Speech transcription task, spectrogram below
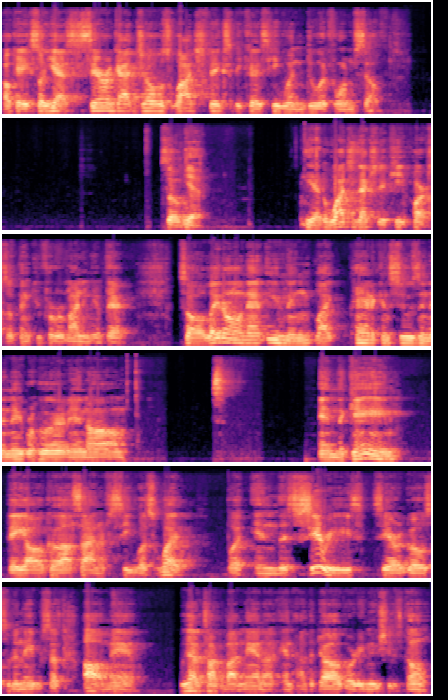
Okay. So yes, Sarah got Joel's watch fixed because he wouldn't do it for himself. So Yeah, yeah, the watch is actually a key part. So thank you for reminding me of that. So later on that evening, like panic ensues in the neighborhood, and um, in the game, they all go outside and see what's what. But in the series, Sarah goes to the neighbor's house. Oh man, we got to talk about Nana and how the dog already knew she was gone.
